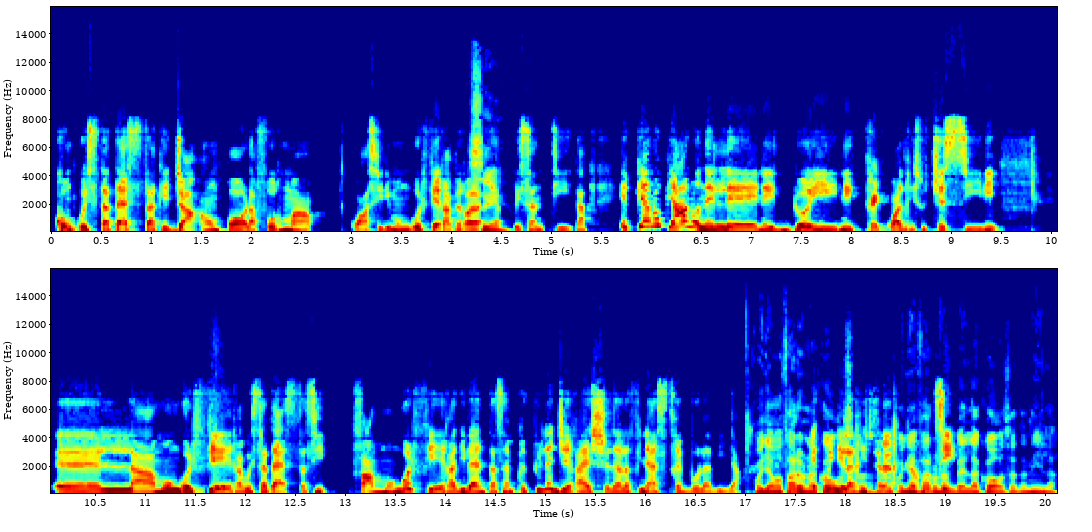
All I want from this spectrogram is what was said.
con questa testa che già ha un po' la forma quasi di mongolfiera, però sì. è appesantita. E piano piano nelle, nei, due, nei tre quadri successivi eh, la mongolfiera, questa testa si fa mongolfiera, diventa sempre più leggera, esce dalla finestra e vola via. Vogliamo fare una e cosa? Ricerca... Vogliamo fare una sì. bella cosa, Danila.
